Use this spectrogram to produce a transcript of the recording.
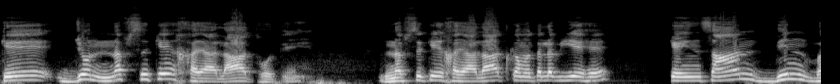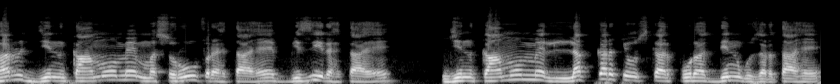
کہ جو نفس کے خیالات ہوتے ہیں۔ نفس کے خیالات کا مطلب یہ ہے کہ انسان دن بھر جن کاموں میں مصروف رہتا ہے بزی رہتا ہے، جن کاموں میں لگ کر کے اس کا پورا دن گزرتا ہے،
